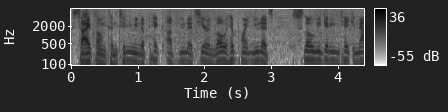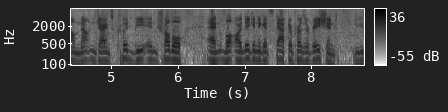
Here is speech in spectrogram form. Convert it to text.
Cyclone continuing to pick up units here. Low hit point units slowly getting taken down. Mountain Giants could be in trouble. And, well, are they going to get staffed to preservation? You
